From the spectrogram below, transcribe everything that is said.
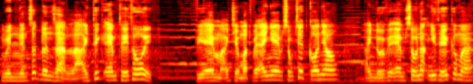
nguyên nhân rất đơn giản là anh thích em thế thôi. Vì em mà anh trở mặt với anh em sống chết có nhau. Anh đối với em sâu nặng như thế cơ mà.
